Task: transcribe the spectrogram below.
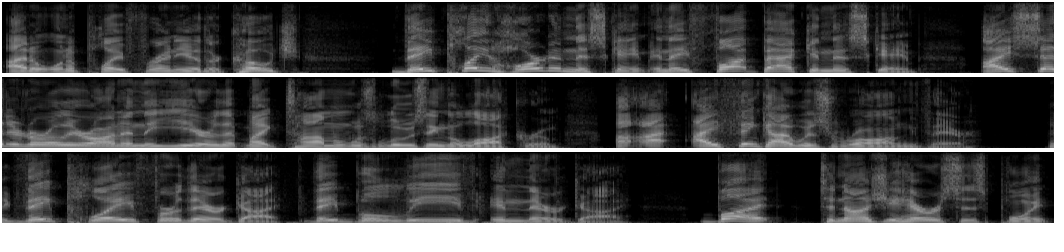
I don't want to play for any other coach. They played hard in this game and they fought back in this game. I said it earlier on in the year that Mike Tomlin was losing the locker room. I, I, I think I was wrong there. Like they play for their guy, they believe in their guy. But to Najee Harris's point,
